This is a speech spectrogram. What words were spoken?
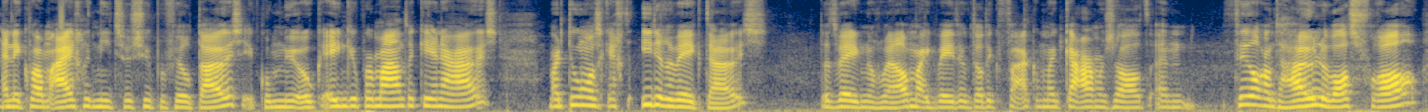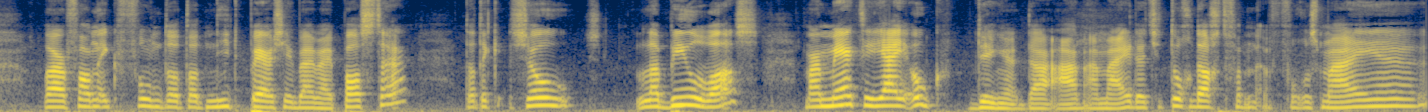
En ik kwam eigenlijk niet zo super veel thuis. Ik kom nu ook één keer per maand een keer naar huis. Maar toen was ik echt iedere week thuis. Dat weet ik nog wel. Maar ik weet ook dat ik vaak in mijn kamer zat en veel aan het huilen was vooral. Waarvan ik vond dat dat niet per se bij mij paste. Dat ik zo labiel was. Maar merkte jij ook dingen daaraan aan mij? Dat je toch dacht van, eh, volgens mij... eh,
